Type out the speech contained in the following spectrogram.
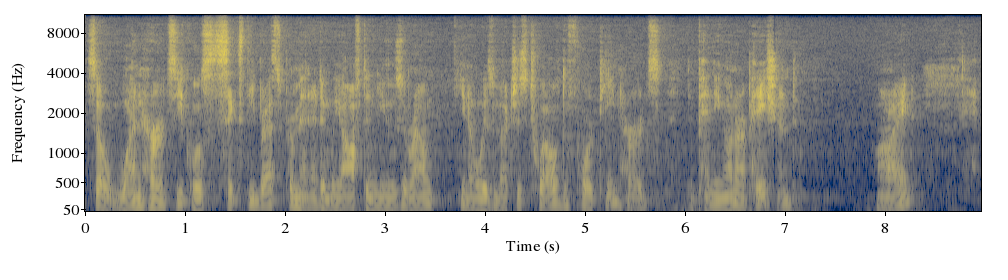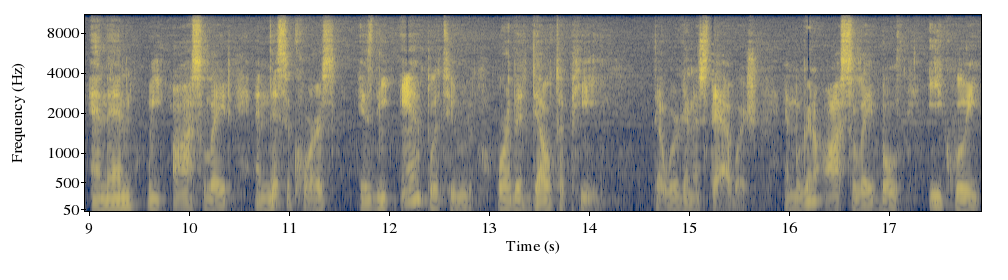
so one hertz equals 60 breaths per minute, and we often use around, you know, as much as 12 to 14 hertz, depending on our patient. All right, and then we oscillate, and this, of course, is the amplitude or the delta P that we're going to establish. And we're going to oscillate both equally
